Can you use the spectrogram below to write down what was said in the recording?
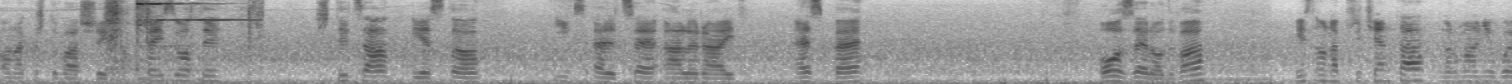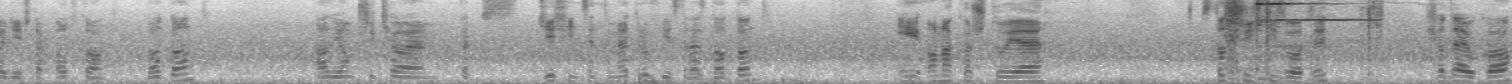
ona kosztowała 66 zł. Sztyca jest to XLC Allride SP O02. Jest ona przycięta, normalnie była gdzieś tak odtąd dotąd, ale ją przyciąłem tak z 10 cm, jest teraz dotąd i ona kosztuje 130 zł. Siodełko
